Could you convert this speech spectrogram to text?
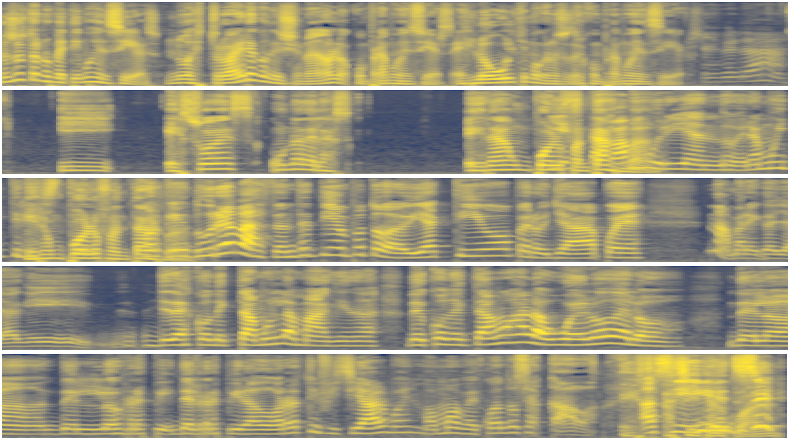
Nosotros nos metimos en Sears. Nuestro aire acondicionado lo compramos en Sears. Es lo último que nosotros compramos en Sears. Es verdad. Y eso es una de las... Era un pueblo y estaba fantasma. muriendo, era muy triste. Era un pueblo fantasma. Porque dura bastante tiempo todavía activo, pero ya pues, no, marica, ya aquí desconectamos la máquina, desconectamos al abuelo de los de la, de los respi- del respirador artificial, bueno, vamos a ver cuándo se acaba. Es así, así cual.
